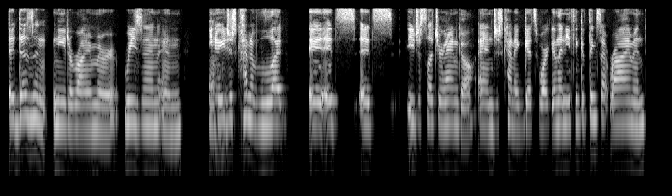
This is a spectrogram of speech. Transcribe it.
it doesn't need a rhyme or reason. And, you know, you uh-huh. just kind of let it, it's, it's, you just let your hand go and just kind of gets work. And then you think of things that rhyme and,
